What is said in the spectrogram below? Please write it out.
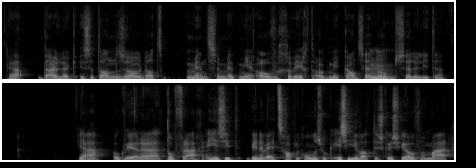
Ja, duidelijk. Is het dan zo dat mensen met meer overgewicht ook meer kans hebben mm. op cellulite? Ja, ook weer uh, topvraag. En je ziet binnen wetenschappelijk onderzoek is hier wat discussie over, maar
